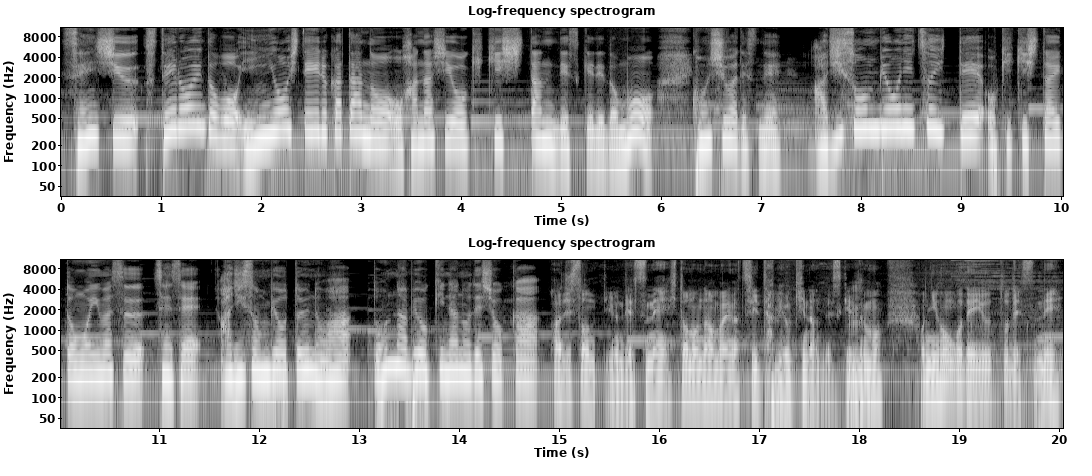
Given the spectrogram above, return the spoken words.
先週、ステロイドを引用している方のお話をお聞きしたんですけれども、今週はですね、アジソン病についてお聞きしたいと思います。先生、アジソン病というのはどんな病気なのでしょうか？アジソンっていうんですね、人の名前がついた病気なんですけれども、日本語で言うとですね、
